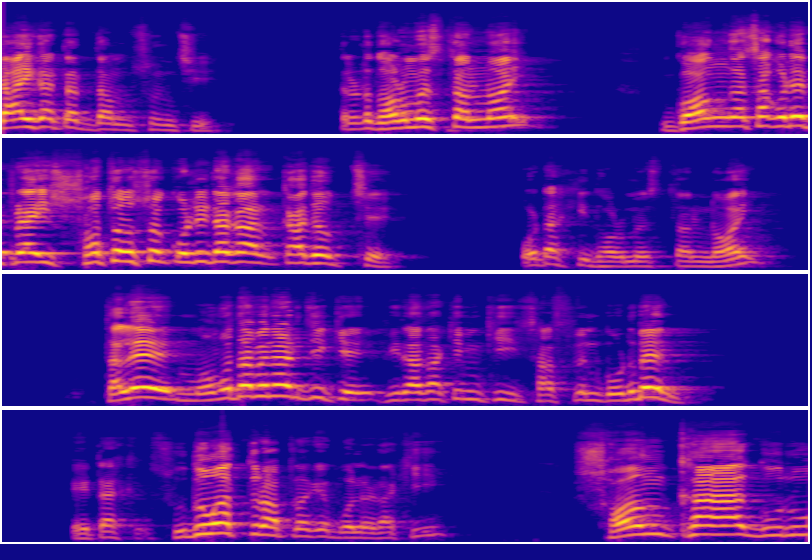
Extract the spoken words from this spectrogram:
জায়গাটার দাম শুনছি। তাহলে ওটা ধর্মস্থান নয়, গঙ্গাসাগরে প্রায় সতেরোশো কোটি টাকার কাজ হচ্ছে। ওটা কি ধর্মস্থান নয়? তাহলে মমতা ব্যানার্জিকে, ফিরাদ হাকিম কি সাসপেন্ড করবেন? এটা শুধুমাত্র আপনাকে বলে রাখি। সংখ্যাগুরু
